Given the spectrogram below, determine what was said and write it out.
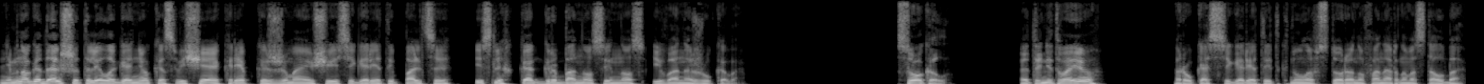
Немного дальше тлел огонек, освещая крепко сжимающие сигареты пальцы и слегка гробоносый нос Ивана Жукова. «Сокол, это не твое?» Рука с сигаретой ткнула в сторону фонарного столба.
